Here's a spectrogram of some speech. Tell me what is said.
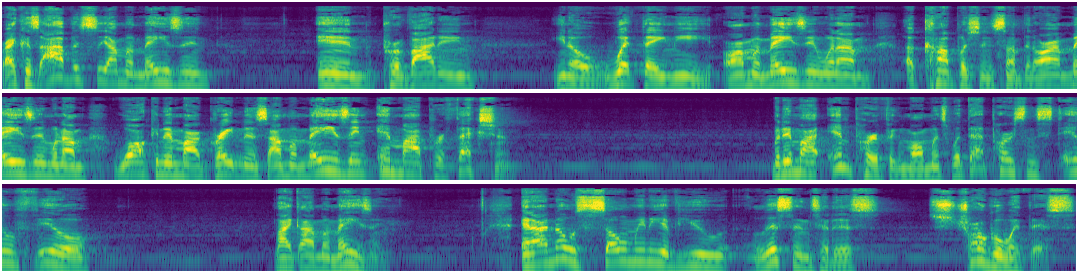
Right? Cuz obviously I'm amazing in providing you know, what they need. Or I'm amazing when I'm accomplishing something. Or I'm amazing when I'm walking in my greatness. I'm amazing in my perfection. But in my imperfect moments, would that person still feel like I'm amazing? And I know so many of you listen to this struggle with this.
